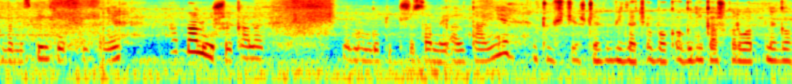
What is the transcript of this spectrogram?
Natomiast pięknie kwitnie. A maluszek, ale mam go tu przy samej altanie. Oczywiście jeszcze widać obok ognika szkarłatnego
